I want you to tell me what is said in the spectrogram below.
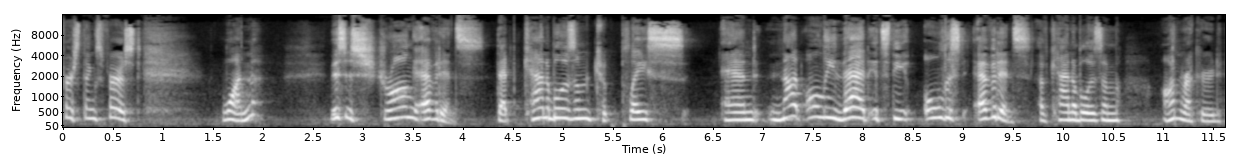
First things first. One, this is strong evidence that cannibalism took place, and not only that, it's the oldest evidence of cannibalism on record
